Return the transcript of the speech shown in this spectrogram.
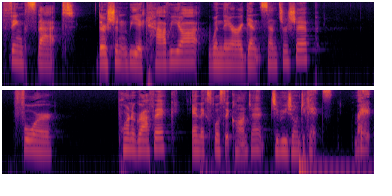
thinks that there shouldn't be a caveat when they are against censorship for pornographic and explicit content to be shown to kids, right?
